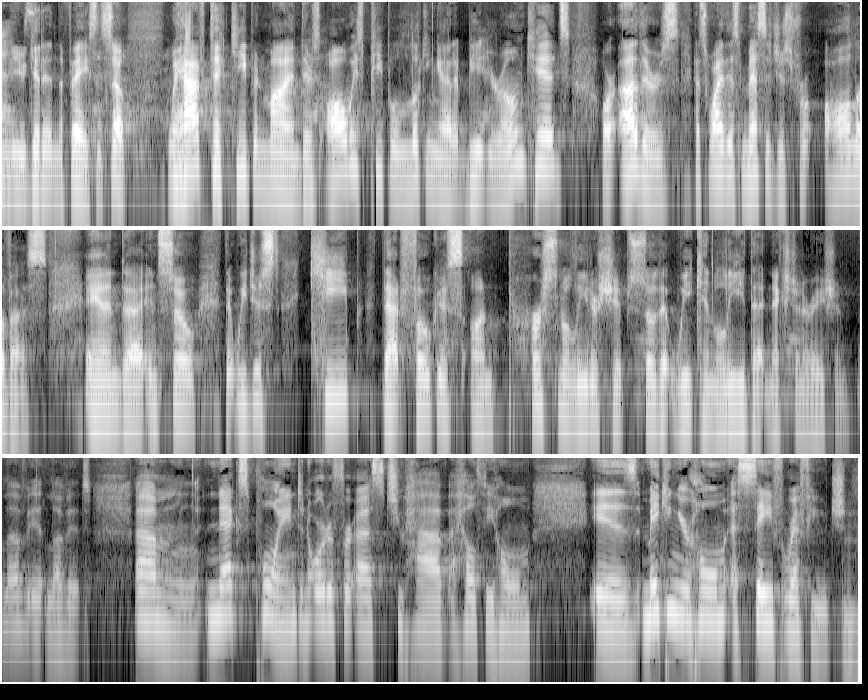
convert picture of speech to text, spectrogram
times. you get it in the face. And so we have to keep in mind there's always people looking at it, be it your own kids or others. That's why this message is for all of us. And, uh, and so that we just keep that focus on personal leadership so that we can lead that next generation. Love it, love it. Um, next point, in order for us to have a healthy home, is making your home a safe refuge. Mm.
